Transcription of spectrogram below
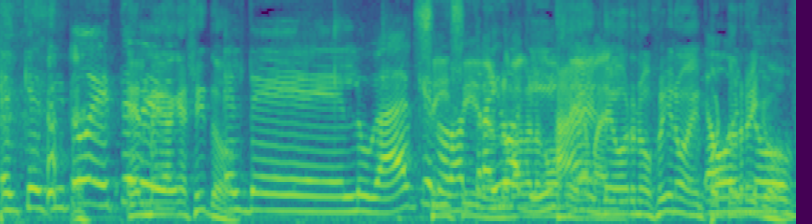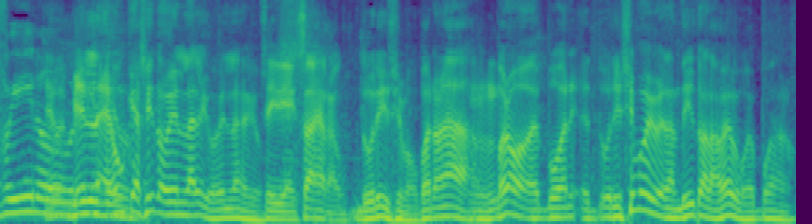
El quesito este El de- mega quesito. El del lugar que Sí, nos lo sí, han traído no me aquí. Ah, el de horno fino en Puerto Horno Rico. fino, Que bien- durísimo. es un quesito bien largo, bien largo. Sí, bien exagerado. Durísimo, pero nada. Bueno, es, buen- es durísimo y blandito a la vez, pues bueno.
